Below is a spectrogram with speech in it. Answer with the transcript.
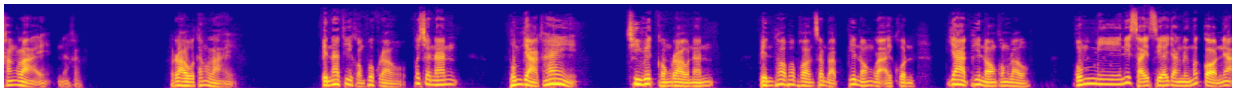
ทั้งหลายนะครับ เราทั้งหลาย เป็นหน้าที่ของพวกเรา เพราะฉะนั้นผมอยากให้ชีวิตของเรานั้น เป็นท่อพระพรสำหรับพี่น้องหลายคน ญาติพี่น้องของเรา ผมมีนิสัยเสียอย่างหนึ่งเมื่อก่อนเนี่ย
